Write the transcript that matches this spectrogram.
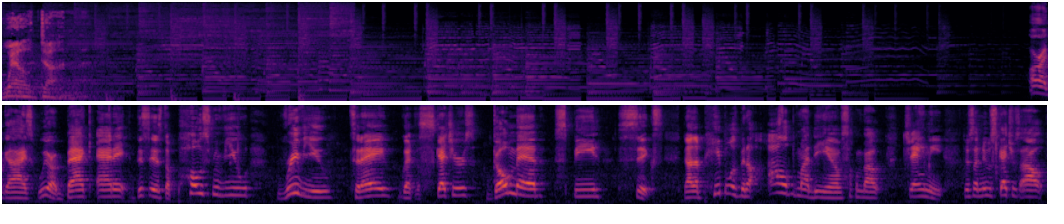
Well done. Alright guys, we are back at it. This is the post review review. Today we got the Skechers Go Meb Speed 6. Now the people has been all up my DMs talking about Jamie, there's a new Skechers out.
